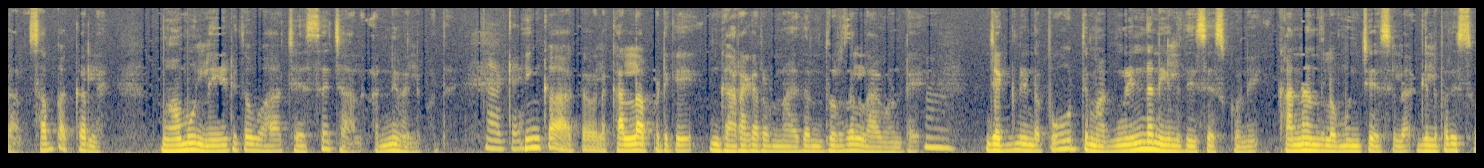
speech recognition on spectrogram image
చాలు. సబ్బు అక్కర్లే మామూలు నీటితో వా చేస్తే చాలు. అన్నీ వెళ్ళిపోతాయి. ఇంకా ఒకవేళ కళ్ళు అప్పటికి గరగర ఉన్న ఏదైనా దురదలు ఉంటే మ్మ్. జగ్ నిండా పూర్తి మగ్ నిండా నీళ్ళు తీసేసుకొని కన్నందులో ముంచేసి ఇలా గిలపరిస్తూ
